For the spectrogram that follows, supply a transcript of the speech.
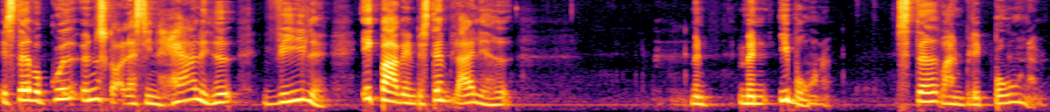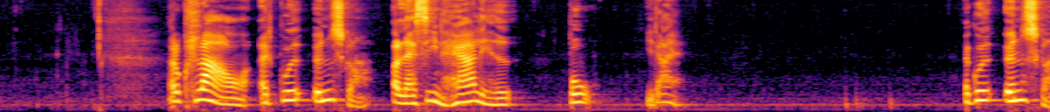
Et sted, hvor Gud ønsker at lade sin herlighed hvile. Ikke bare ved en bestemt lejlighed, men, men iboende. Et sted, hvor han bliver boende. Er du klar over, at Gud ønsker og lad sin herlighed bo i dig? At Gud ønsker,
